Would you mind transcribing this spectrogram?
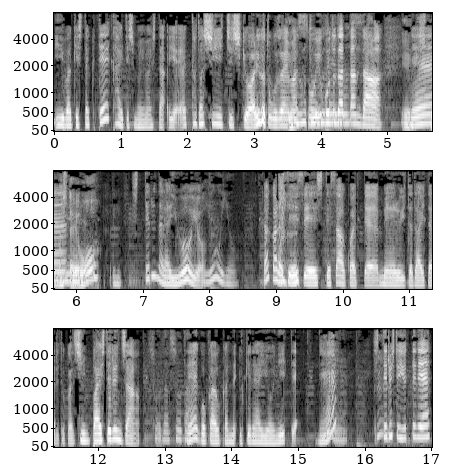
言い訳したくて書いてしまいました。いやいや、正しい知識をありがとうございます。そうういうことだったんだ。ええ、ねえ知ってましたよ。うん知ってるなら言おうよ。言おうよ。だから訂正してさ、こうやってメールいただいたりとか心配してるんじゃん。そうだそうだ。ね、誤解を受けないようにって。ね、ね知ってる人言ってね。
